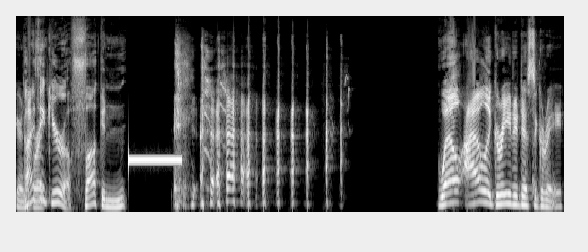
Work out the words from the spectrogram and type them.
here in the I break. think you're a fucking. well, I'll agree to disagree.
